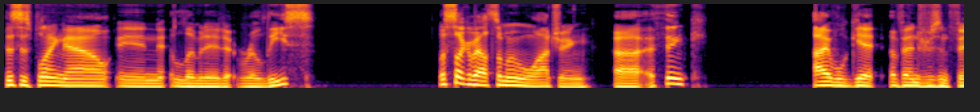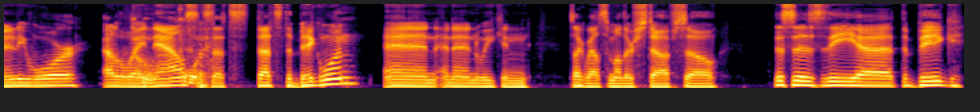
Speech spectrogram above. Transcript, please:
This is playing now in limited release. Let's talk about someone we're watching. Uh, I think I will get Avengers: Infinity War out of the way Oh, now, boy. since that's that's the big one, and and then we can talk about some other stuff. So this is the uh, the big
